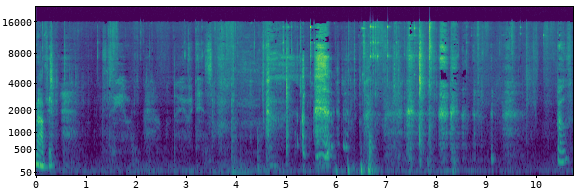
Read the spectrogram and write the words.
have it. See who, wonder who. Both.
